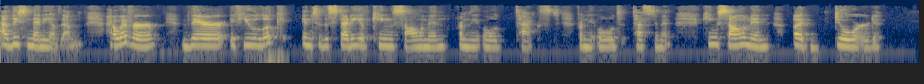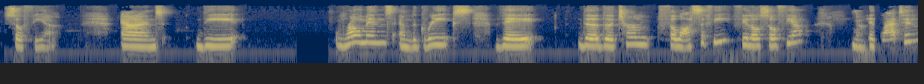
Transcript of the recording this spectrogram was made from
at least many of them. However, there, if you look into the study of King Solomon from the Old text, from the Old Testament. King Solomon adored Sophia. And the Romans and the Greeks, they the the term philosophy, philosophia yeah. in Latin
